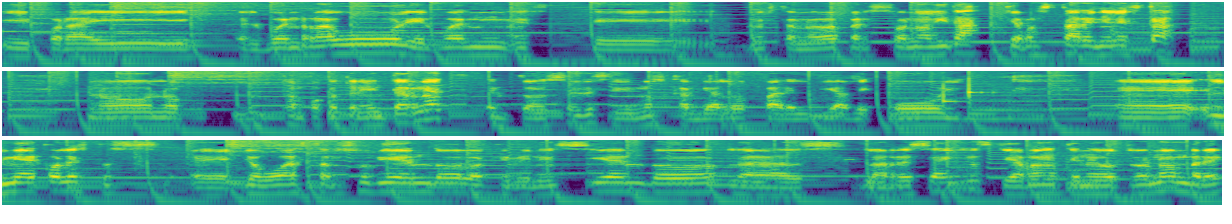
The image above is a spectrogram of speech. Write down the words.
y por ahí el buen Raúl y el buen este, nuestra nueva personalidad que va a estar en el staff. No, no, tampoco tenía internet, entonces decidimos cambiarlo para el día de hoy. Eh, el miércoles, pues eh, yo voy a estar subiendo lo que vienen siendo las, las reseñas, que ya van a tener otro nombre.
